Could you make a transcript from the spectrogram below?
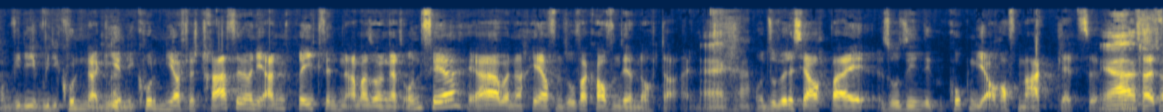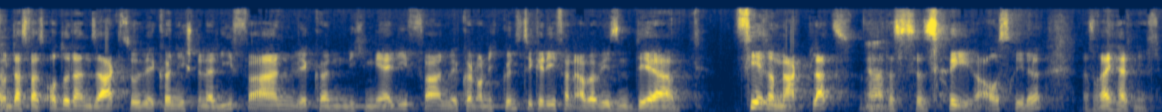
und wie die, wie die Kunden agieren. Klar. Die Kunden hier auf der Straße, wenn man die anspricht, finden Amazon ganz unfair, ja, aber nachher auf dem Sofa kaufen sie dann noch da ein. Ja, und so wird es ja auch bei, so sehen, gucken die auch auf Marktplätze. Ja, das heißt, und das, was Otto dann sagt, so wir können nicht schneller liefern, wir können nicht mehr liefern, wir können auch nicht günstiger liefern, aber wir sind der faire Marktplatz. Ja. ja, das ist das ihre Ausrede. Das reicht halt nicht.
